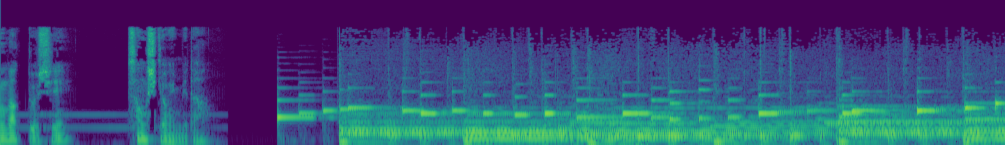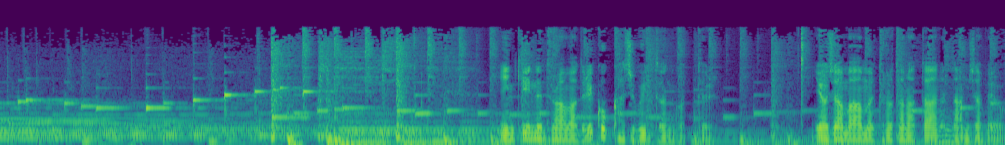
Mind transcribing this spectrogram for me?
음악 도시 성시경입니다. 인기 있는 드라마들이 꼭 가지고 있던 것들. 여자 마음을 들었다 놨다 하는 남자 배우.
